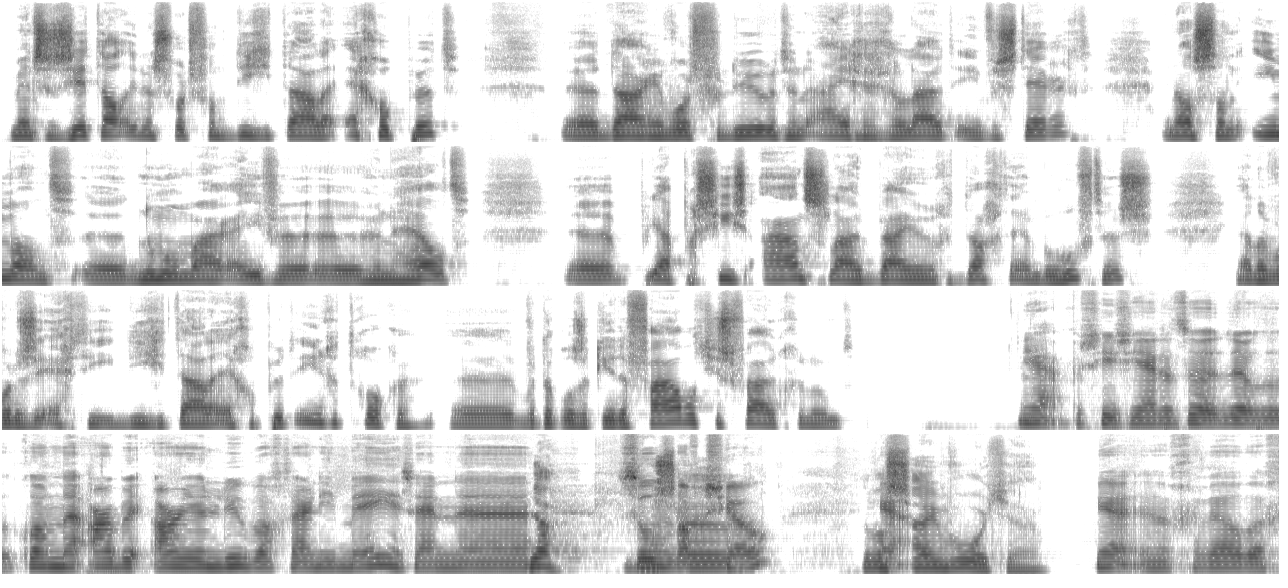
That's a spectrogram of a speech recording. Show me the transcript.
Mensen zitten al in een soort van digitale echoput. Uh, daarin wordt voortdurend hun eigen geluid in versterkt. En als dan iemand, uh, noem maar, maar even uh, hun held, ja, precies aansluit bij hun gedachten en behoeftes, ja, dan worden ze echt die digitale echoput ingetrokken. wordt ook wel eens een keer de fabeltjesfuik genoemd. Ja, precies. Ja, dat, dat kwam Arjen Lubach daar niet mee in zijn ja, zondagshow. Dat was, dat was ja. zijn woord, ja. Ja, een geweldig,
